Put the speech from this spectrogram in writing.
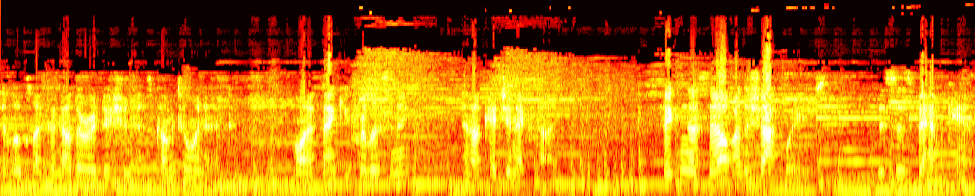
it looks like another edition has come to an end. I want to thank you for listening, and I'll catch you next time. Taking us out are the Shockwaves. This is Vamp Camp.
